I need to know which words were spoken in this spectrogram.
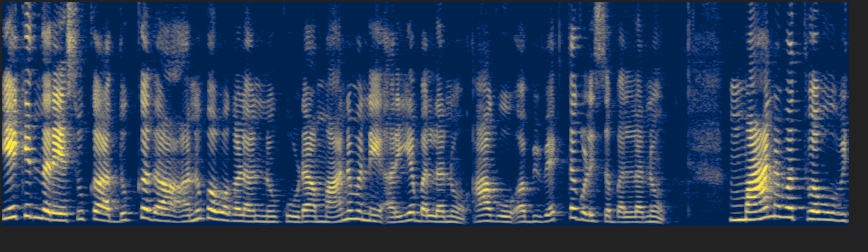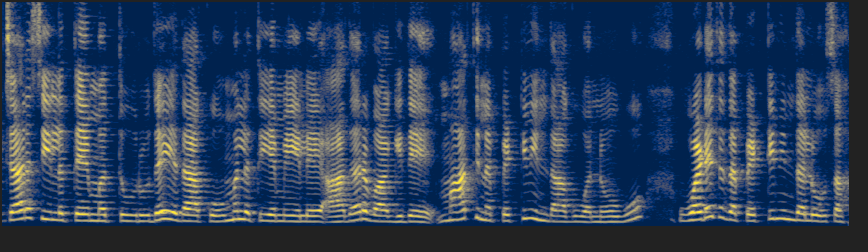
ಏಕೆಂದರೆ ಸುಖ, ದುಃಖದ ಅನುಭವಗಳನ್ನು ಕೂಡ ಮಾನವನೇ ಅರಿಯಬಲ್ಲನು ಹಾಗೂ ಅಭಿವ್ಯಕ್ತಗೊಳಿಸಬಲ್ಲನು. ಮಾನವತ್ವವು ವಿಚಾರಶೀಲತೆ ಮತ್ತು ಹೃದಯದ ಕೋಮಲತೆಯ ಮೇಲೆ ಆಧಾರವಾಗಿದೆ. ಮಾತಿನ ಪೆಟ್ಟಿನಿಂದಾಗುವ ನೋವು ಒಡೆತದ ಪೆಟ್ಟಿನಿಂದಲೂ ಸಹ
